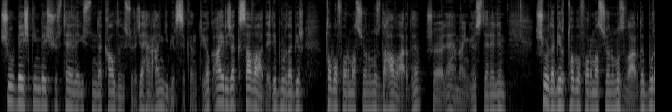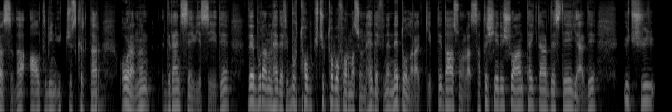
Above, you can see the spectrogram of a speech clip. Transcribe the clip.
şu 5500 TL üstünde kaldığı sürece herhangi bir sıkıntı yok. Ayrıca kısa vadeli burada bir tobo formasyonumuz daha vardı. Şöyle hemen gösterelim. Şurada bir tobo formasyonumuz vardı. Burası da 6340'lar oranın direnç seviyesiydi ve buranın hedefi bu top, küçük tobo formasyonun hedefine net olarak gitti. Daha sonra satış yeri şu an tekrar desteğe geldi. 300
